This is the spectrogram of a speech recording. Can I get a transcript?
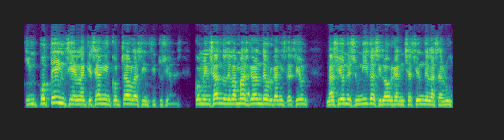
impotencia en la que se han encontrado las instituciones, comenzando de la más grande organización, Naciones Unidas y la Organización de la Salud.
